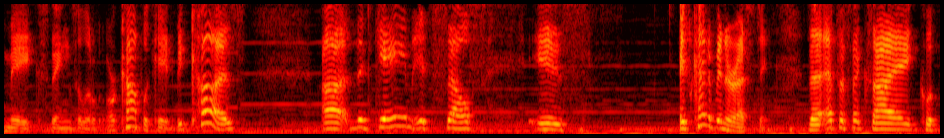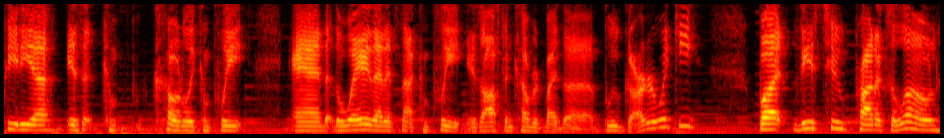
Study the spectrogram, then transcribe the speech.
makes things a little bit more complicated because uh, the game itself is it's kind of interesting. The FFXIclopedia isn't com- totally complete and the way that it's not complete is often covered by the BlueGartr wiki. But these two products alone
